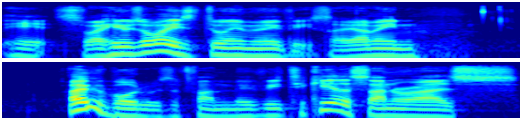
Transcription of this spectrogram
hits. So he was always doing movies. So I mean, Overboard was a fun movie. Tequila Sunrise,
